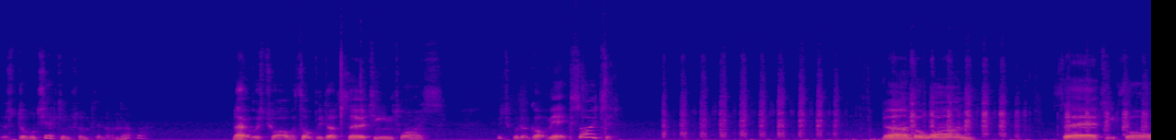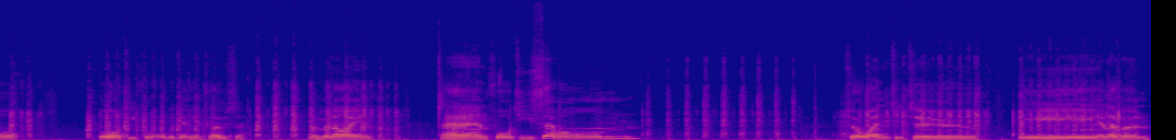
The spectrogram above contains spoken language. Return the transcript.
Just double checking something on that one. No, it was 12. I thought we'd had done 13 twice, which would have got me excited. Number 1, 34, 44. We're getting closer. Number 9, and 47. 22, 11,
